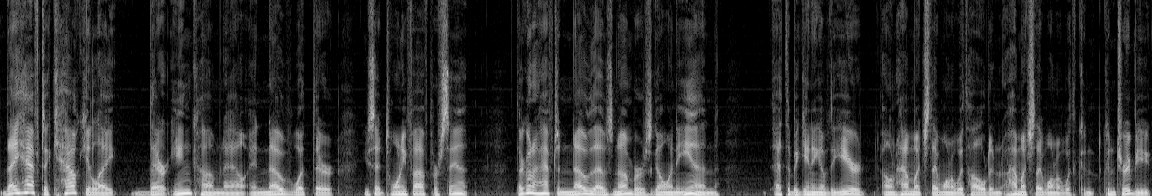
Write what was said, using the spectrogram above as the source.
They have to calculate their income now and know what their, you said 25%. They're going to have to know those numbers going in at the beginning of the year on how much they want to withhold and how much they want to with con- contribute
